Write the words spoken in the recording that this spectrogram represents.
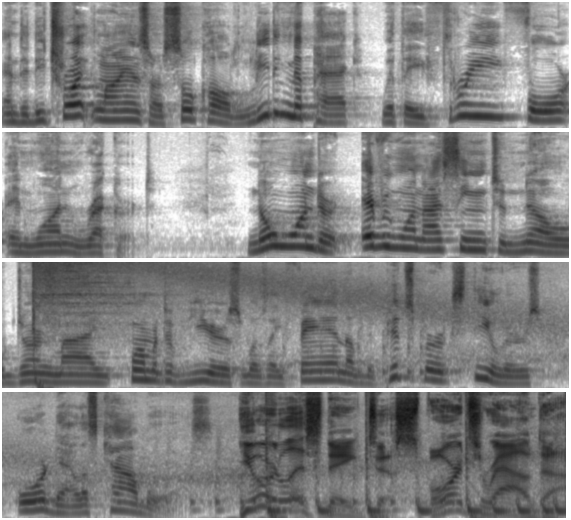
and the Detroit Lions are so-called leading the pack with a 3 4 and 1 record. No wonder everyone I seem to know during my formative years was a fan of the Pittsburgh Steelers or Dallas Cowboys. You're listening to Sports Roundup.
